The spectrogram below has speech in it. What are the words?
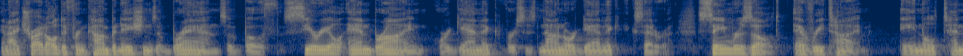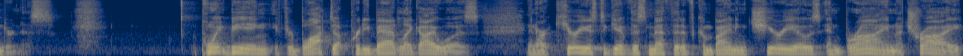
and I tried all different combinations of brands of both cereal and brine, organic versus non organic, etc. Same result every time anal tenderness. Point being, if you're blocked up pretty bad like I was, and are curious to give this method of combining Cheerios and brine a try,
